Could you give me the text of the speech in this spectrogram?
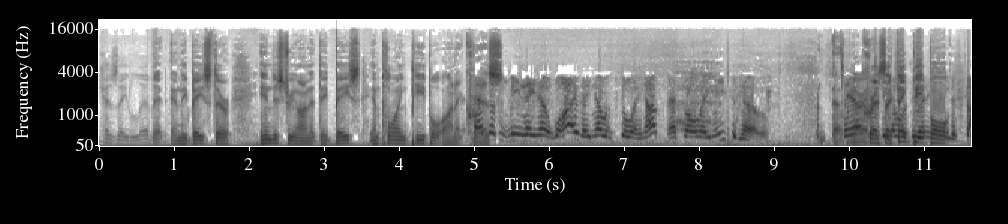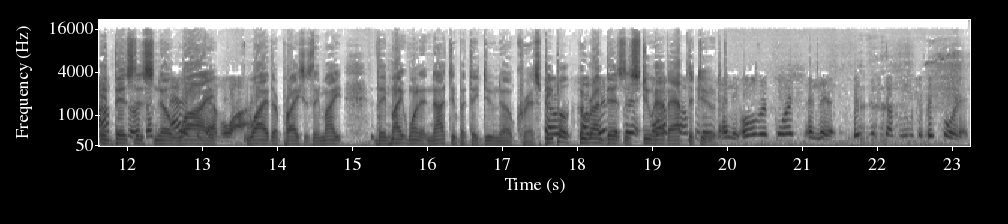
Because they live it and they base their industry on it. They base employing people on it, That Chris. doesn't mean they know why. They know it's going up. That's all they need to know. Uh, Chris, I think people in it, so it business know why, why. their prices. They might they might want it not to, but they do know, Chris. So- People who so run business do have aptitude. And the oil reports and the business companies that report it.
